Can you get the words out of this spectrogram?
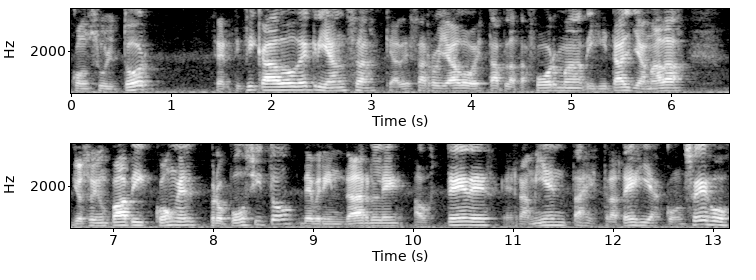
consultor certificado de crianza que ha desarrollado esta plataforma digital llamada Yo Soy un Papi con el propósito de brindarle a ustedes herramientas, estrategias, consejos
